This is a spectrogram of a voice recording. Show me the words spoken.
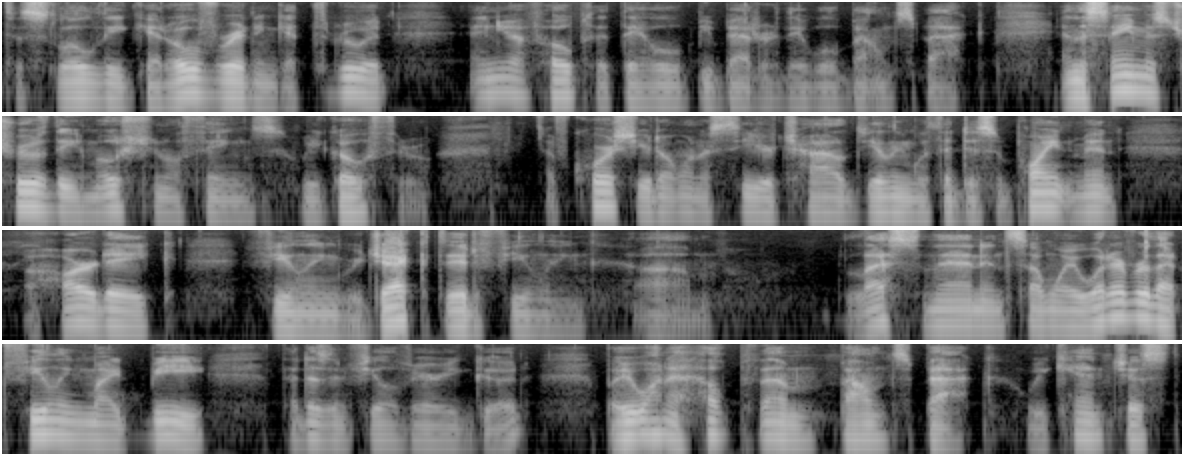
to slowly get over it and get through it and you have hope that they will be better, they will bounce back. And the same is true of the emotional things we go through. Of course, you don't want to see your child dealing with a disappointment, a heartache, feeling rejected, feeling um, less than in some way, whatever that feeling might be that doesn't feel very good. But we want to help them bounce back. We can't just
